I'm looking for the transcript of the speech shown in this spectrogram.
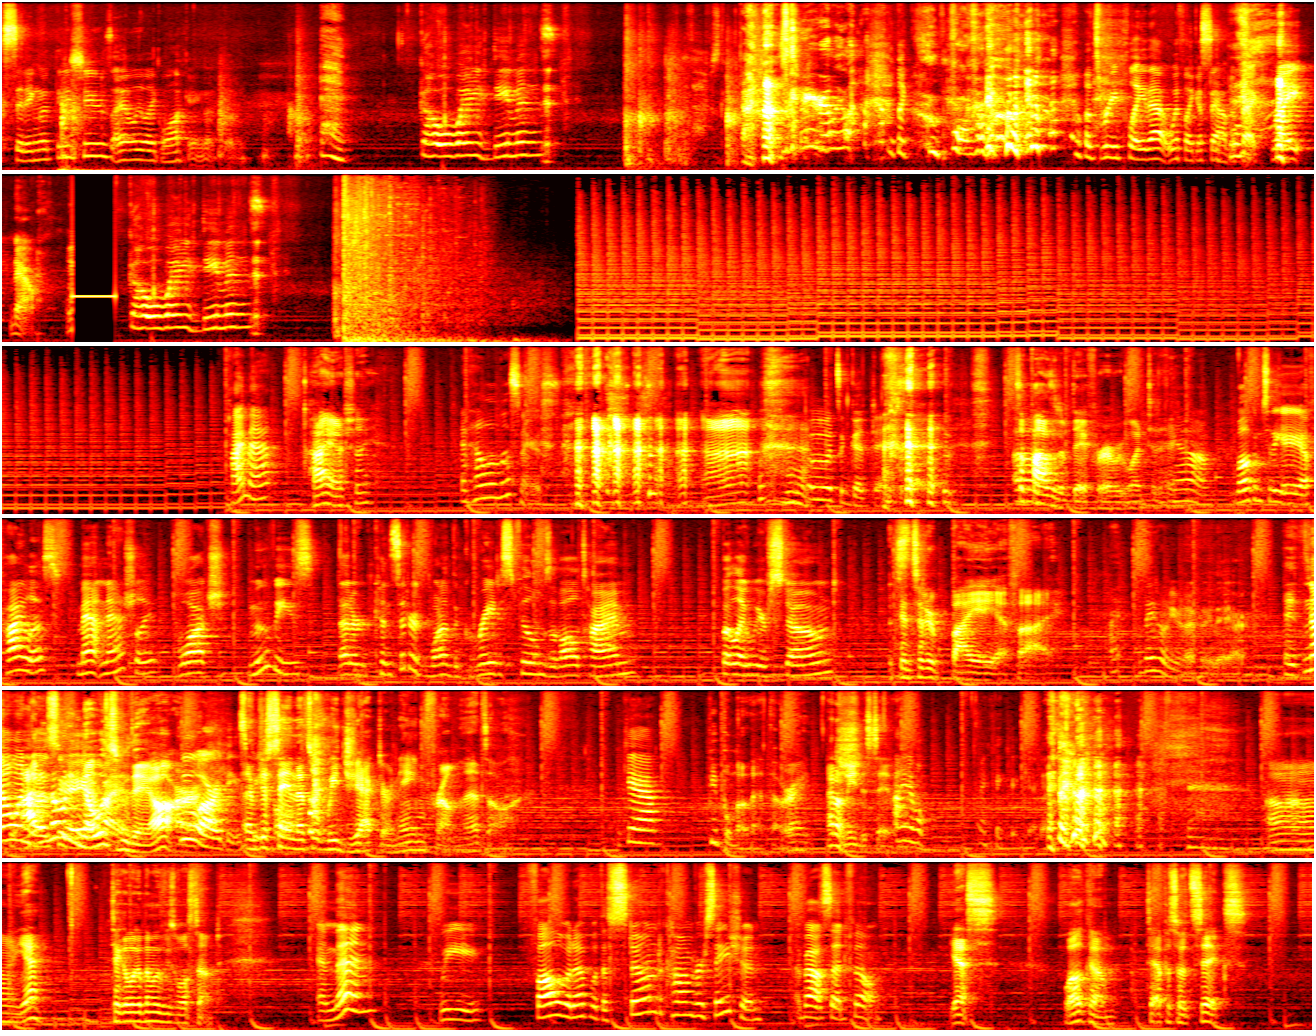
like sitting with these shoes. I only like walking with them. Eh, go away, demons. I was gonna be really loud. like let's replay that with like a sound effect right now. Go away, demons. Hi, Ashley. And hello, listeners. Ooh, it's a good day. It's a uh, positive day for everyone today. Yeah. Welcome to the AF High List. Matt and Ashley watch movies that are considered one of the greatest films of all time, but like we are stoned. It's considered by AFI. I, they don't even know who they are. It's, No one knows know who they knows are. who they are. Who are these I'm just saying that's what we jacked our name from. That's all. Yeah, People know that though, right? I don't need to say that. I don't. I think they get it. uh, yeah. Take a look at the movies well stoned. and then we follow it up with a stoned conversation about said film. Yes. Welcome to episode six,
